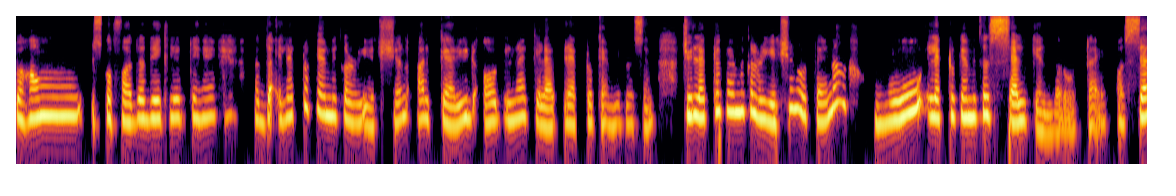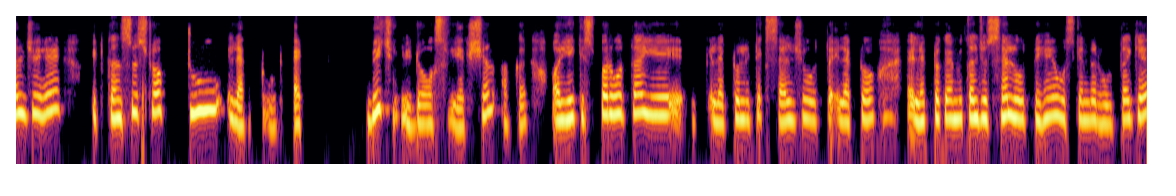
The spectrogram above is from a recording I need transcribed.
تو ہم اس کو فردر دیکھ لیتے ہیں the electrochemical reaction are carried out in electrochemical cell جو الیکٹرو کیمیکل ریئیکشن ہوتا ہے نا وہ الیکٹرو کیمیکل سیل کے اندر ہوتا ہے اور سیل جو ہے it consist of two electrode at which redox reaction occur اور یہ کس پر ہوتا ہے یہ الیکٹرولیٹک سیل جو ہوتا ہے الیکٹرو الیکٹروکیمیکل جو سیل ہوتے ہیں اس کے اندر ہوتا ہے کہ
